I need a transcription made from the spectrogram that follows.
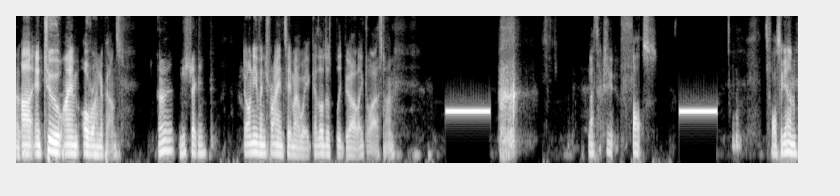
Okay. Uh, and two, I'm over 100 pounds. All right, I'm just checking. Don't even try and say my weight because I'll just bleep you out like the last time. That's actually false. It's false again.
